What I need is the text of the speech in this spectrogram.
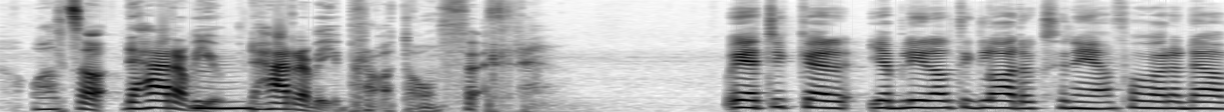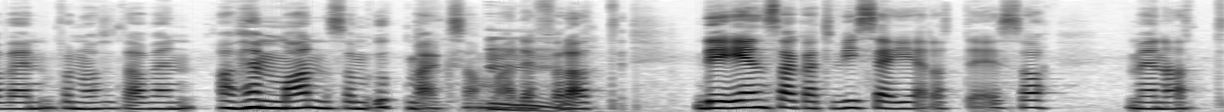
Och alltså, det här har vi ju, Mm. det här har vi ju pratat om förr. Och jag tycker, jag blir alltid glad också när jag får höra det av en, på något sätt av en, av en man som uppmärksammar det. Mm. För att det är en sak att vi säger att det är så, men att,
